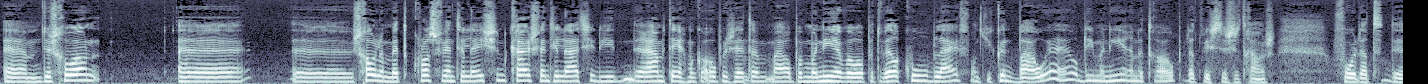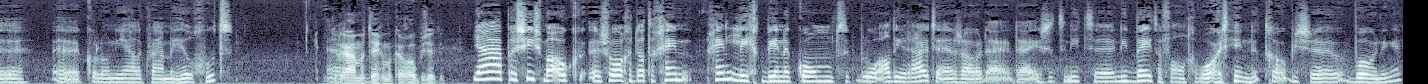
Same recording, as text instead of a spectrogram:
Um, dus gewoon uh, scholen met cross-ventilation, kruisventilatie, die de ramen tegen elkaar openzetten, maar op een manier waarop het wel koel cool blijft. Want je kunt bouwen hè, op die manier in de tropen. Dat wisten ze trouwens voordat de uh, kolonialen kwamen heel goed. De ramen tegen elkaar openzetten. Ja, precies. Maar ook uh, zorgen dat er geen, geen licht binnenkomt. Ik bedoel, al die ruiten en zo, daar, daar is het niet, uh, niet beter van geworden in de tropische woningen.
